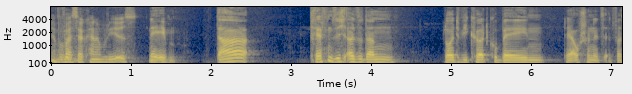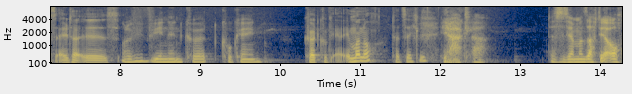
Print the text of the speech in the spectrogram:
Ja, wo weiß ja keiner, wo die ist. Ne, eben. Da treffen sich also dann Leute wie Kurt Cobain, der auch schon jetzt etwas älter ist. Oder wie wir nennen Kurt Cocaine. Kurt Cobain immer noch tatsächlich? Ja, klar. Das ist ja, man sagt ja auch,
